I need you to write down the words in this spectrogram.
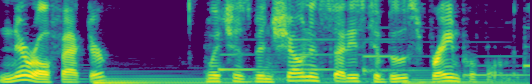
Neurofactor, which has been shown in studies to boost brain performance.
